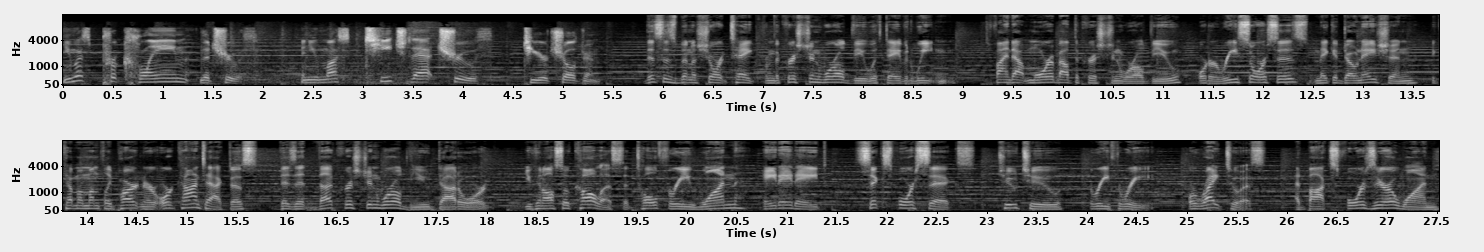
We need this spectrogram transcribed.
You must proclaim the truth. And you must teach that truth to your children. This has been a short take from the Christian Worldview with David Wheaton. To find out more about the Christian Worldview, order resources, make a donation, become a monthly partner, or contact us, visit thechristianworldview.org. You can also call us at toll free 1 888 646 2233 or write to us at Box 401,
